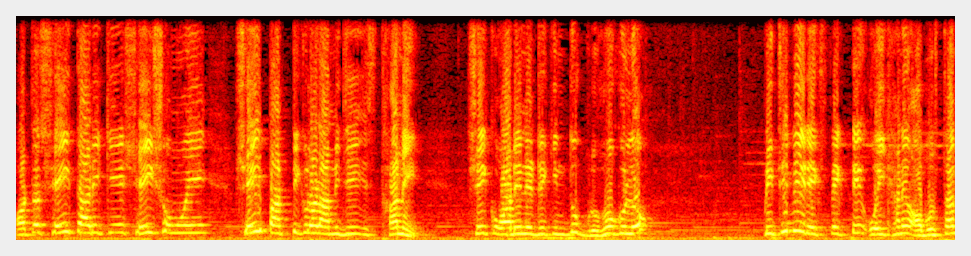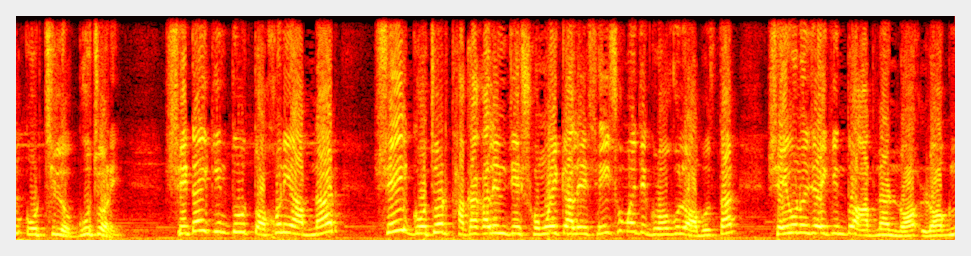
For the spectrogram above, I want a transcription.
অর্থাৎ সেই তারিখে, সেই সময়ে, সেই পার্টিকুলার আমি যে স্থানে, সেই কোঅর্ডিনেটে কিন্তু গ্রহগুলো পৃথিবীর এক্সপেক্টে ওইখানে অবস্থান করছিল, গোচরে। সেটাই কিন্তু তখনই আপনার সেই গোচর থাকাকালীন যে সময়কালে, সেই সময় যে গ্রহগুলো অবস্থান, সেই অনুযায়ী কিন্তু আপনার লগ্ন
